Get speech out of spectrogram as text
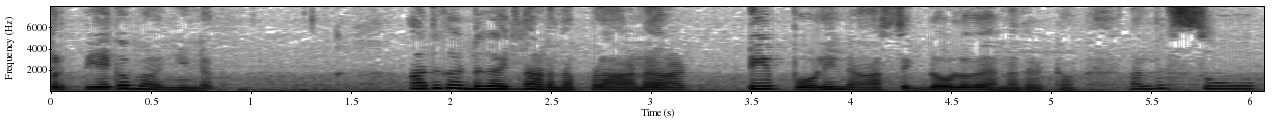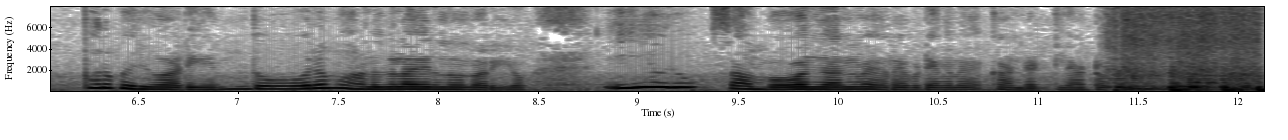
പ്രത്യേക ഭംഗിയുണ്ട്. അത് കണ്ടു കഴിഞ്ഞ് നടന്നപ്പോഴാണ് അടിപൊളി നാസിക് ഡോൾ വരുന്നത് കേട്ടോ. നല്ല സൂപ്പർ പരിപാടി. എന്തോരം ആളുകളായിരുന്നു എന്നറിയോ? ഈ ഒരു സംഭവം ഞാൻ വേറെ എവിടെ അങ്ങനെ കണ്ടിട്ടില്ല കേട്ടോ.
